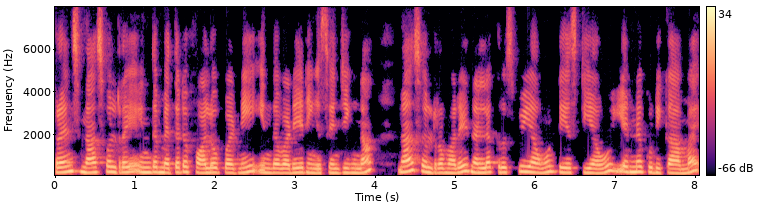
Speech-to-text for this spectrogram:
ஃப்ரெண்ட்ஸ் நான் சொல்கிறேன் இந்த மெத்தடை ஃபாலோ பண்ணி இந்த வடையை நீங்கள் செஞ்சீங்கன்னா நான் சொல்கிற மாதிரி நல்லா கிறிஸ்பியாகவும் டேஸ்டியாகவும் எண்ணெய் குடிக்காமல்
